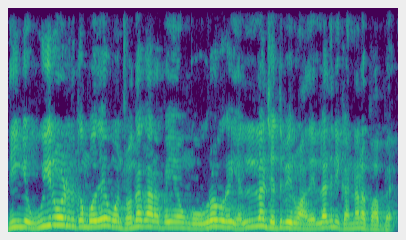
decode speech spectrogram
நீங்கள் உயிரோடு இருக்கும்போதே உன் சொந்தக்கார பையன் உங்கள் உறவுகள் எல்லாம் செத்து போயிடுவான் அது எல்லாத்தையும் நீ கண்ணால் பார்ப்பேன்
